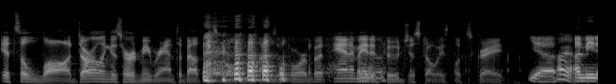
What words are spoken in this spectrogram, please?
it's a law. Darling has heard me rant about this multiple times before, but animated Uh-huh. food just always looks great. Yeah. Oh, yeah. I mean,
